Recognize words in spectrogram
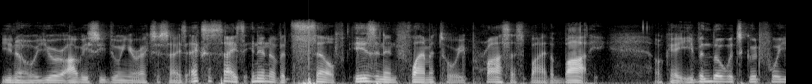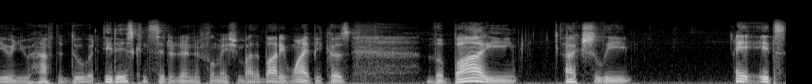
you know you're obviously doing your exercise exercise in and of itself is an inflammatory process by the body okay? Even though it's good for you and you have to do it it is considered an inflammation by the body. Why? Because the body actually it's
